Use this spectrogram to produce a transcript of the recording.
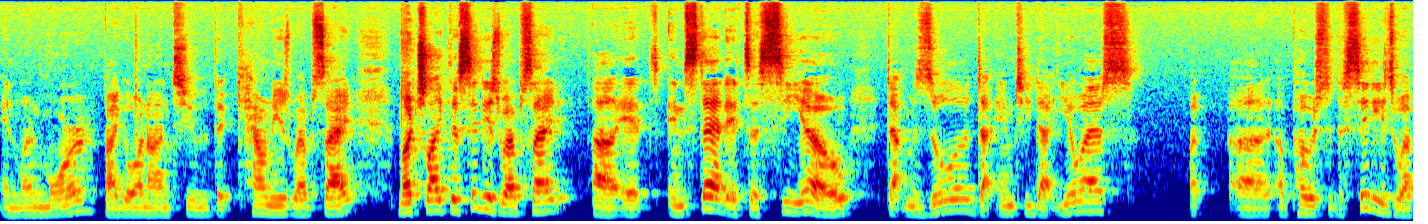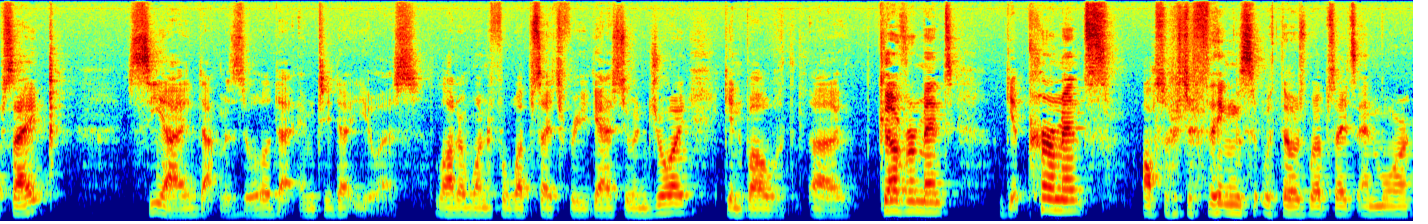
and learn more by going on to the county's website. Much like the city's website, uh, it's instead it's a co.missoula.mt.us uh, opposed to the city's website, ci.missoula.mt.us. A lot of wonderful websites for you guys to enjoy, get involved with uh, government, get permits, all sorts of things with those websites and more.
